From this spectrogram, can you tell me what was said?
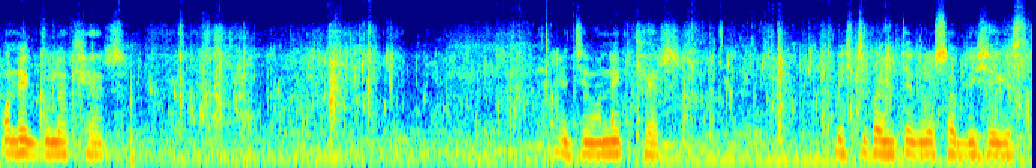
অনেকগুলো খ্যার। এই যে অনেক খ্যার। বৃষ্টি পানিতে এগুলো সব ভেসে গেছে।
